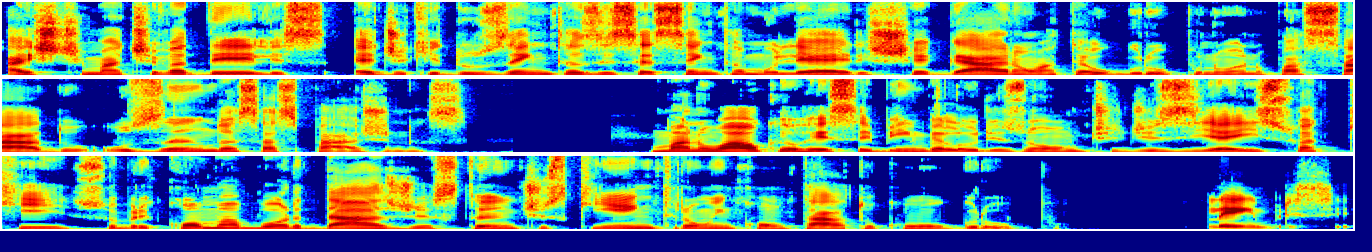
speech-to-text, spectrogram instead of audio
A estimativa deles é de que 260 mulheres chegaram até o grupo no ano passado usando essas páginas. O manual que eu recebi em Belo Horizonte dizia isso aqui sobre como abordar as gestantes que entram em contato com o grupo. Lembre-se,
